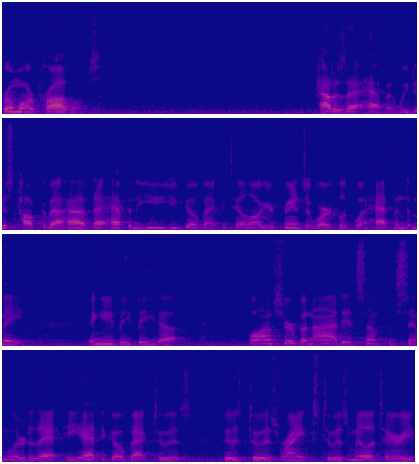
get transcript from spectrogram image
from our problems. How does that happen? We just talked about how if that happened to you, you'd go back and tell all your friends at work, look what happened to me, and you'd be beat up. Well, I'm sure Benaiah did something similar to that. He had to go back to his, to his, to his ranks, to his military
